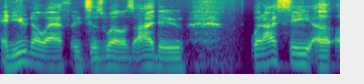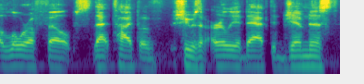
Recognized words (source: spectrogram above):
and you know athletes as well as I do, when I see uh, a, a, Laura Phelps, that type of, she was an early adapted gymnast.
